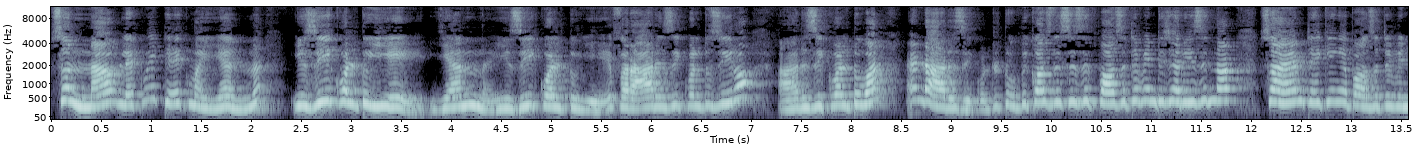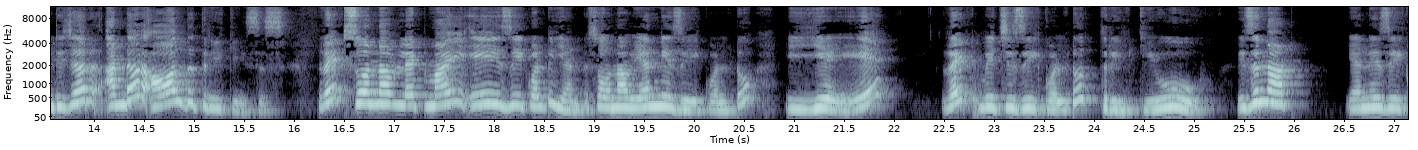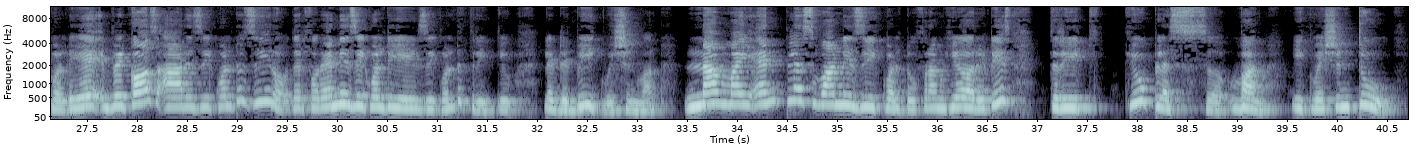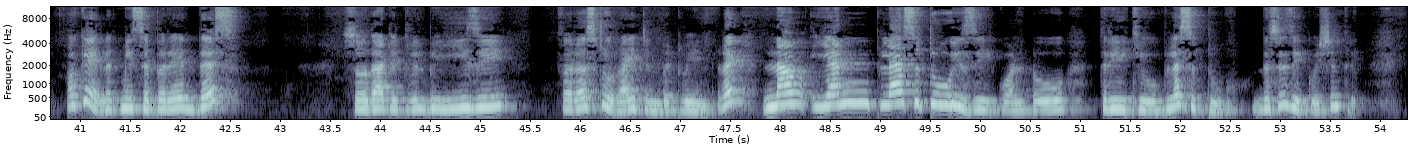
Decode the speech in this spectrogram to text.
So now let me take my n is equal to a. N is equal to a for r is equal to 0 r is equal to 1 and r is equal to 2 because this is a positive integer is it not? So i am taking a positive integer under all the three cases. Right? So now let my a is equal to n. So now n is equal to a right? Which is equal to 3q is it not? N is equal to a because r is equal to 0 therefore n is equal to a is equal to 3q let it be equation 1 now my n plus 1 is equal to from here it is 3q plus uh, 1 equation 2 okay let me separate this so that it will be easy for us to write in between. Right? Now n plus 2 is equal to 3q plus 2 this is equation 3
